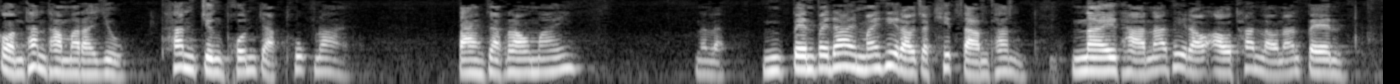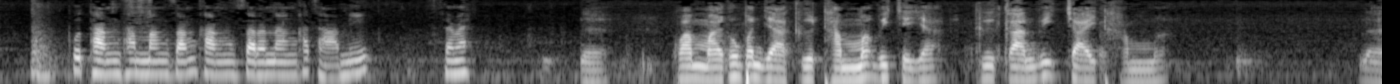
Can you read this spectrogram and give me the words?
ก่อนท่านทำอะไรอยู่ ท่านจึงพ้นจากทุกข์ได้ ต่างจากเราไหมนั่นแหละเป็นไปได้ไหมที่เราจะคิดตามท่าน ในฐานะที่เราเอาท่านเหล่านั้นเป็นพุทธังธรรมังสังขังสารนังขฉามิใช่ไหมนะความหมายของปัญญาคือธรรมวิจยะ คือการวิจัยธรรมะนะ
